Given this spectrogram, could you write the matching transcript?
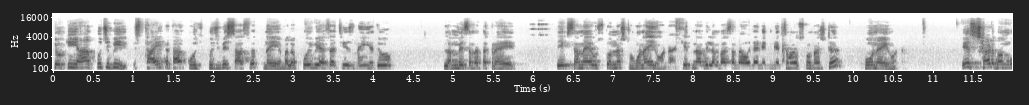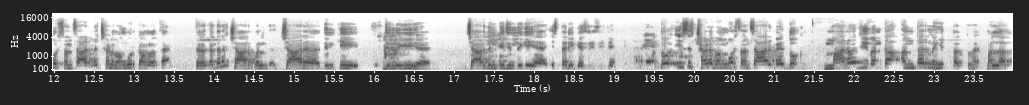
क्योंकि यहाँ कुछ भी स्थायी तथा कुछ कुछ भी शाश्वत नहीं है। मतलब कोई भी ऐसा चीज़ नहीं है जो लंबे समय तक रहे। एक समय उसको नष्ट होना ही होना है। कितना भी लंबा समय हो जाए, लेकिन एक समय उसको नष्ट होना ही होना इस क्षण भंगुर संसार में, क्षण भंगुर कब होता है? तो कहते हैं ना, चार पल, चार दिन की ज़िंदगी है। चार दिन की ज़िंदगी है। इस तरीके से चीज़ें तो इस क्षण भंगुर संसार में दुख मानव जीवन का अंतर्निहित तत्व है। मतलब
